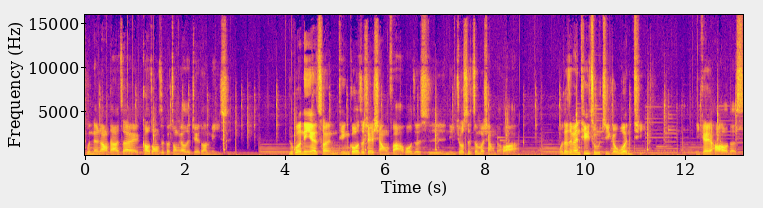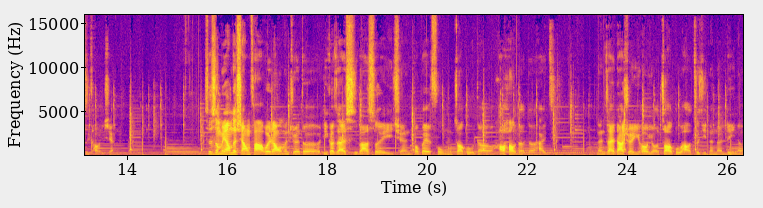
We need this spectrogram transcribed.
不能让他在高中这个重要的阶段迷失。如果你也曾听过这些想法，或者是你就是这么想的话，我在这边提出几个问题。你可以好好的思考一下，是什么样的想法会让我们觉得一个在十八岁以前都被父母照顾得好好的的孩子，能在大学以后有照顾好自己的能力呢？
